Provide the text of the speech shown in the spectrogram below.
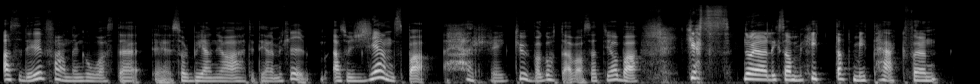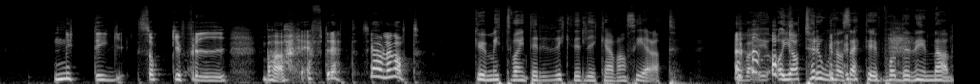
alltså det är fan den godaste eh, sorbeten jag har ätit i hela mitt liv. Alltså Jens bara, herregud vad gott det här var. Så att jag bara, yes! Nu har jag liksom hittat mitt hack för en nyttig, sockerfri bara efterrätt. Så jävla gott! Gud, mitt var inte riktigt lika avancerat. Var, och jag tror jag har sagt det i podden innan,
